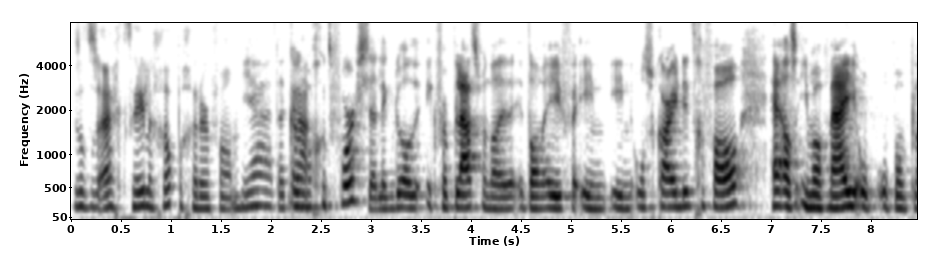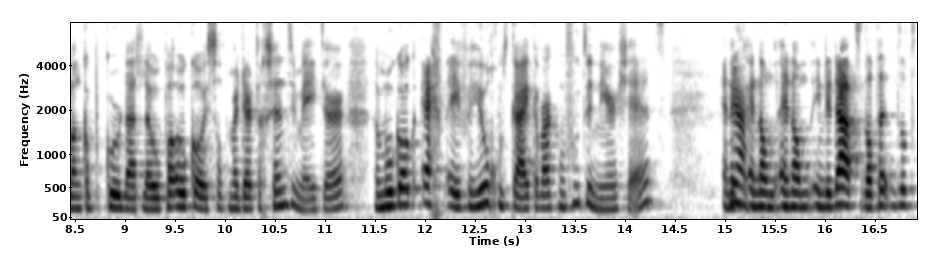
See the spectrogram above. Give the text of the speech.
Dus dat is eigenlijk het hele grappige ervan. Ja, dat kan ja. ik me goed voorstellen. Ik bedoel, ik verplaats me dan, dan even in, in Oscar in dit geval. Als iemand mij op, op een plankenparcours laat lopen, ook al is dat maar 30 centimeter, dan moet ik ook echt even heel goed kijken waar ik mijn voeten neerzet. En, ik, en, dan, en dan inderdaad, dat, dat,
